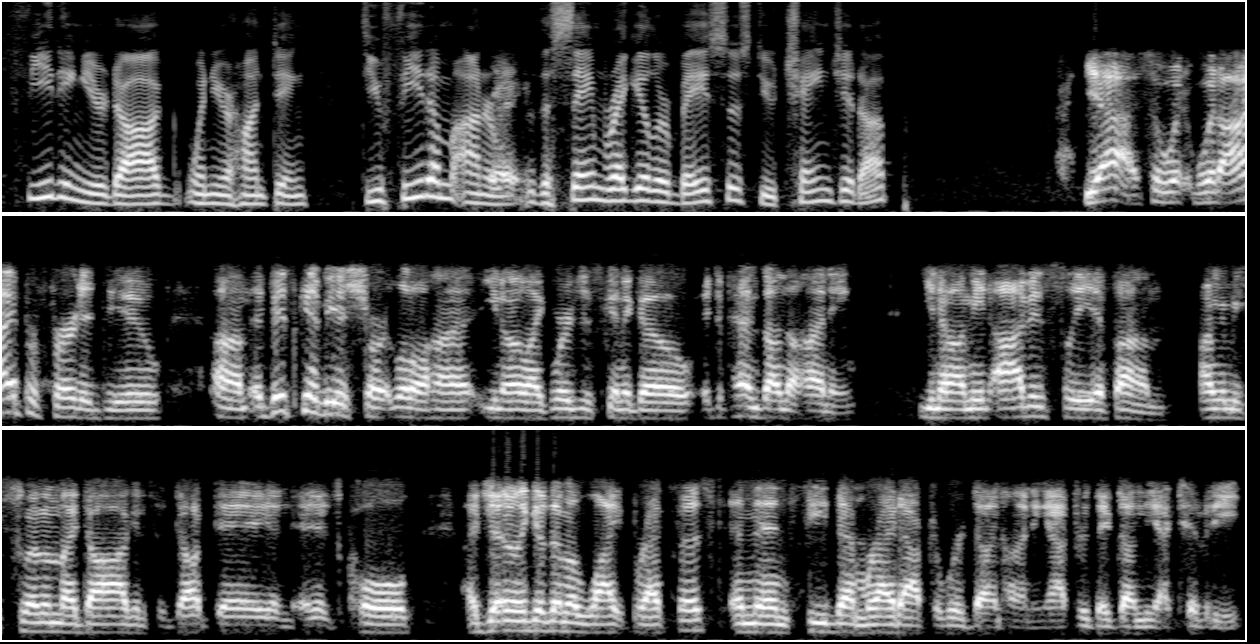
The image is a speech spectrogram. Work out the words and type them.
feeding your dog when you're hunting do you feed him on a, Right. the same regular basis do you change it up Yeah. So what what I prefer to do, um, if it's going to be a short little hunt, you know, like we're just going to go. It depends on the hunting. You know, I mean, obviously, if um, I'm going to be swimming my dog and it's a duck day and, and it's cold, I generally give them a light breakfast and then feed them right after we're done hunting, after they've done the activity.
